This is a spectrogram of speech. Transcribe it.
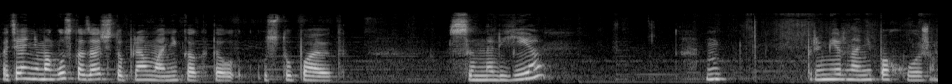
Хотя я не могу сказать, что прямо они как-то уступают Сенелье. Ну, примерно они похожи.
